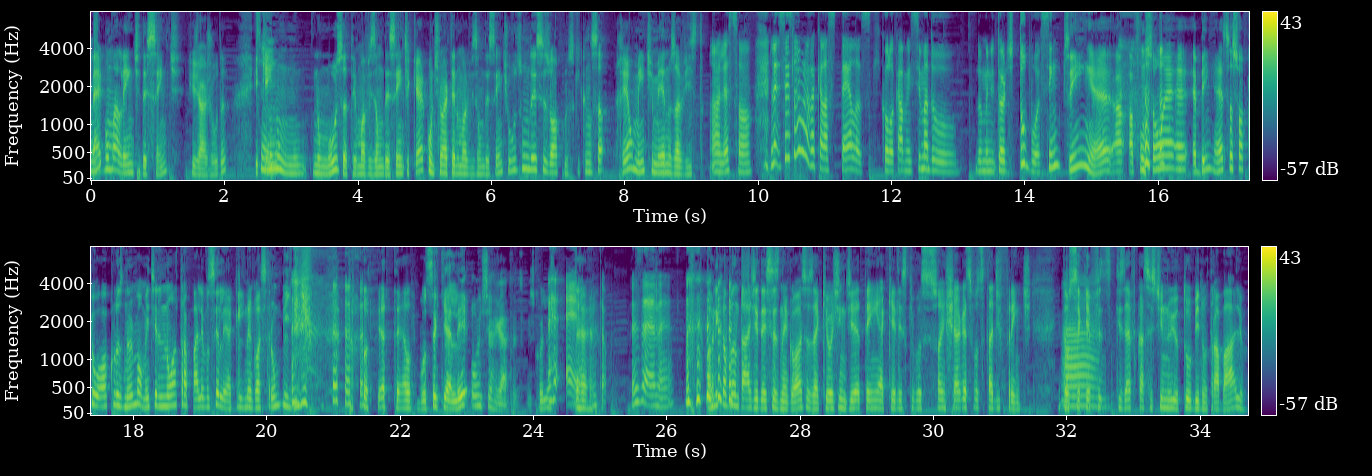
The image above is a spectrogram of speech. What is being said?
pega uma lente decente, que já ajuda. E Sim. quem não, não usa, tem uma visão decente e quer continuar tendo uma visão decente, usa um desses óculos, que cansa realmente menos a vista. Olha só. Vocês lembram daquelas telas que colocavam em cima do, do monitor de tubo, assim? Sim, é, a, a função é, é, é bem essa, só que o óculos normalmente ele não atrapalha você ler. Aquele negócio era um lixo pra ler a tela. Você quer ler ou enxergar? Você tem que escolher. É, É. então. Pois é, né? A única vantagem desses negócios é que hoje em dia tem aqueles que você só enxerga se você tá de frente. Então, se você Ah. quer, fi- quiser ficar assistindo no YouTube no trabalho,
